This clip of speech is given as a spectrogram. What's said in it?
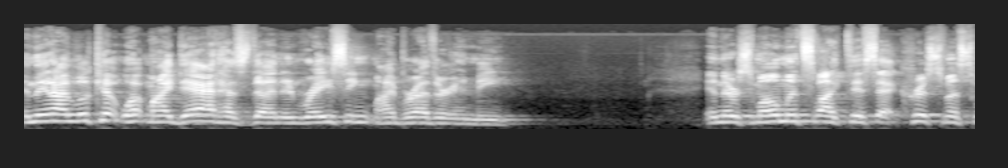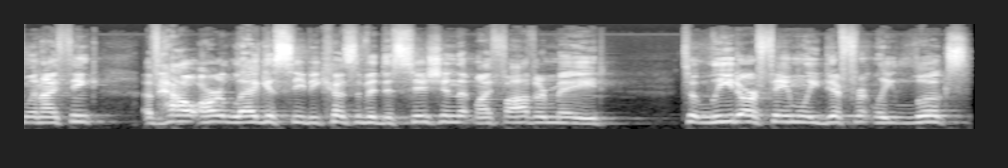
And then I look at what my dad has done in raising my brother and me. And there's moments like this at Christmas when I think of how our legacy, because of a decision that my father made to lead our family differently, looks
